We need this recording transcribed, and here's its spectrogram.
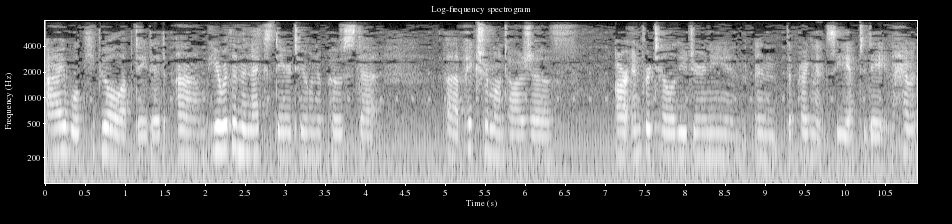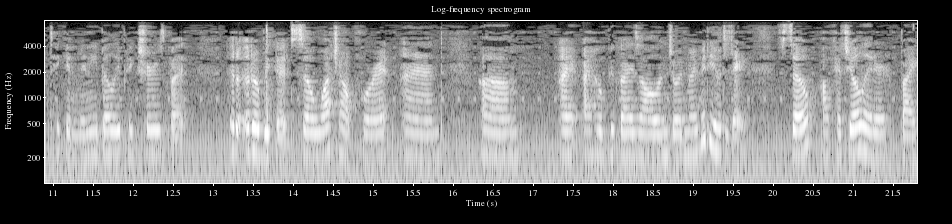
I will keep you all updated. Um, here within the next day or two, I'm going to post a, a picture montage of our infertility journey and, and the pregnancy up to date. I haven't taken many belly pictures, but it'll, it'll be good. So watch out for it. And um, I, I hope you guys all enjoyed my video today. So, I'll catch you all later. Bye.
